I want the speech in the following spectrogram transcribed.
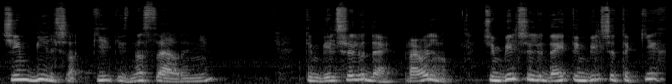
чим більша кількість населення, тим більше людей. Правильно? Чим більше людей, тим більше таких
